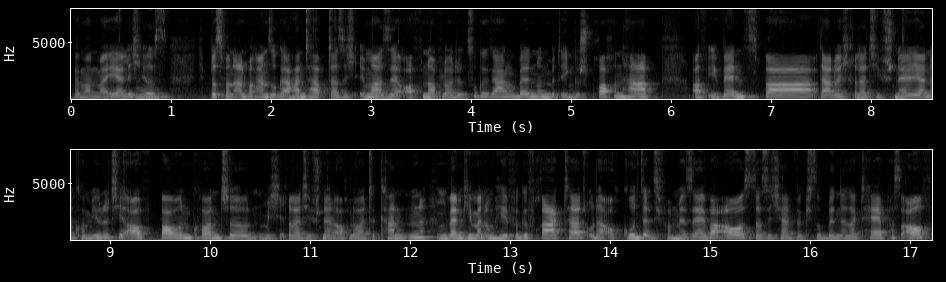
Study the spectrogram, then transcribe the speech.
wenn man mal ehrlich mhm. ist. Ich habe das von Anfang an so gehandhabt, dass ich immer sehr offen auf Leute zugegangen bin und mit ihnen gesprochen habe auf Events war, dadurch relativ schnell ja eine Community aufbauen konnte und mich relativ schnell auch Leute kannten. Und wenn mich jemand um Hilfe gefragt hat oder auch grundsätzlich von mir selber aus, dass ich halt wirklich so bin, der sagt, hey, pass auf,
